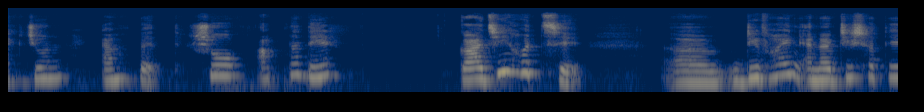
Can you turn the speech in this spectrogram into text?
একজন অ্যাম্পেথ সো আপনাদের কাজই হচ্ছে ডিভাইন এনার্জির সাথে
